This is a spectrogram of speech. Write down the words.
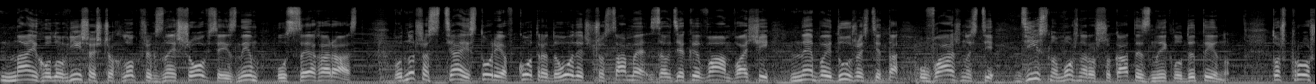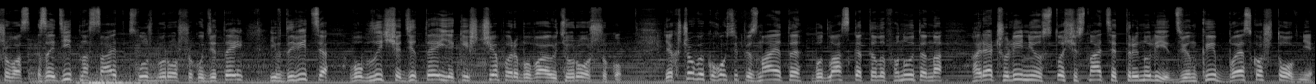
найголовніше, що хлопчик знайшовся і з ним усе гаразд. Водночас ця історія вкотре доводить, що саме завдяки вам, вашій небайдужості та уважності, дійсно можна розшукати зниклу дитину. Тож прошу вас, зайдіть на сайт служби розшуку дітей і вдивіться в обличчя дітей, які ще перебувають у розшуку. Якщо ви когось упізнаєте, будь ласка, телефонуйте на гарячу лінію 116 30. Дзвінки безкоштовні.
